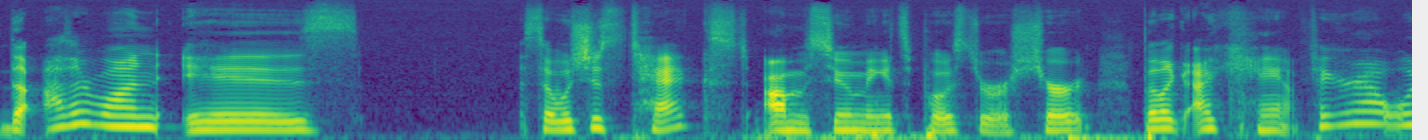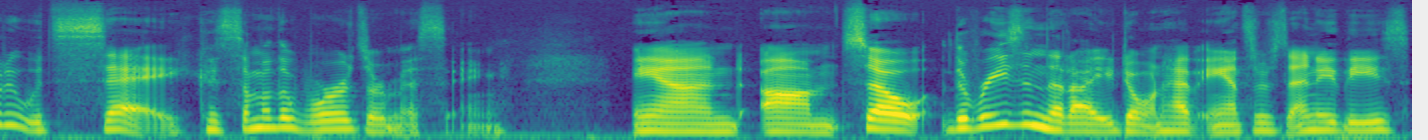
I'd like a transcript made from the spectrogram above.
the other one is so it's just text. I'm assuming it's a poster or a shirt, but like I can't figure out what it would say cuz some of the words are missing. And um, so the reason that I don't have answers to any of these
